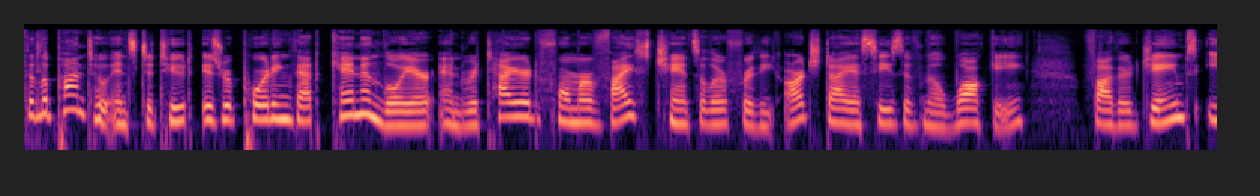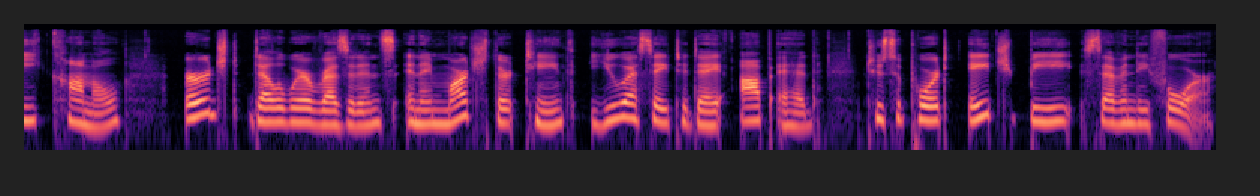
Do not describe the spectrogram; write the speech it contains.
The Lepanto Institute is reporting that canon lawyer and retired former vice chancellor for the Archdiocese of Milwaukee, Father James E. Connell, urged Delaware residents in a March 13th USA Today op ed to support HB 74,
